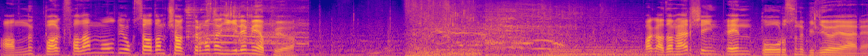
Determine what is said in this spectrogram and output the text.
Anlık bug falan mı oldu yoksa adam çaktırmadan hile mi yapıyor? Bak adam her şeyin en doğrusunu biliyor yani.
